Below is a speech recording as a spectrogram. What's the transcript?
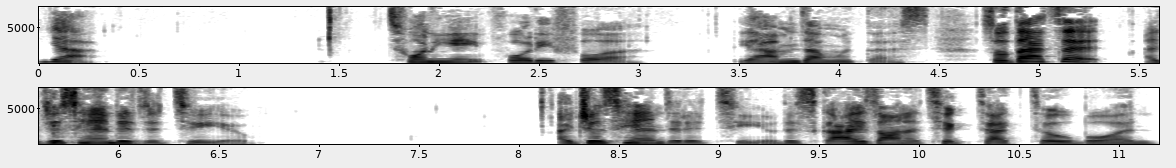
yeah. 2844 yeah i'm done with this. So that's it. I just handed it to you. I just handed it to you. This guy's on a tic-tac-toe board.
